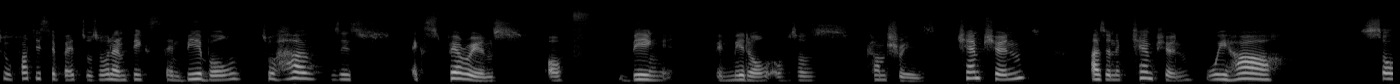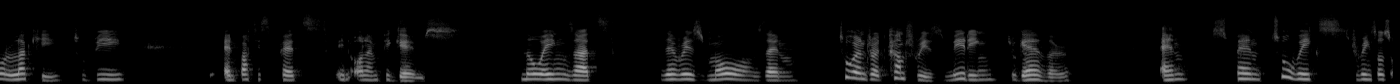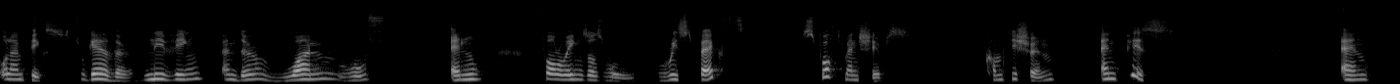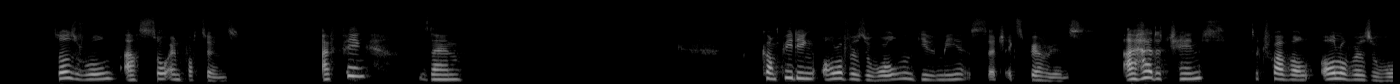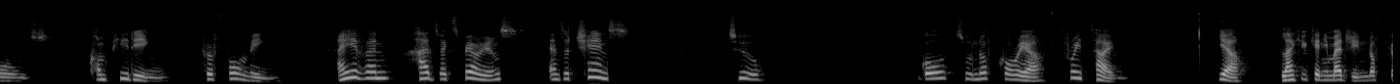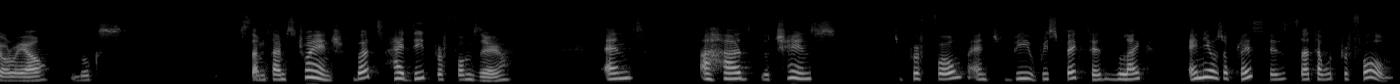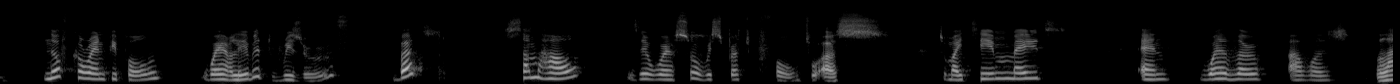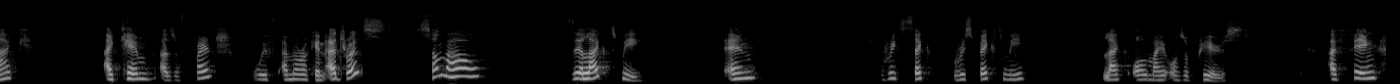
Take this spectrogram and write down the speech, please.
to participate to the Olympics and be able to have this experience of being in middle of those countries. Champions, as a champion, we are so lucky to be and participate in Olympic Games, knowing that there is more than 200 countries meeting together and spend two weeks during those Olympics together, living under one roof and following those rules respect, sportsmanship, competition, and peace. And those rules are so important. I think then competing all over the world gave me such experience. I had a chance to travel all over the world, competing, performing. I even had the experience and the chance to go to North Korea three times. Yeah, like you can imagine, North Korea looks sometimes strange, but I did perform there and I had the chance to perform and to be respected like any other places that I would perform. North Korean people were a little bit reserved, but somehow they were so respectful to us, to my teammates, and whether I was black, I came as a French with American address, somehow they liked me and respect, respect me like all my other peers. I think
